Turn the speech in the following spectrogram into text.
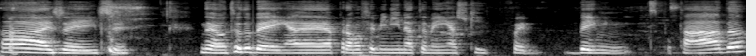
Ai, gente. Não, tudo bem. É, a prova feminina também acho que foi bem disputada,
